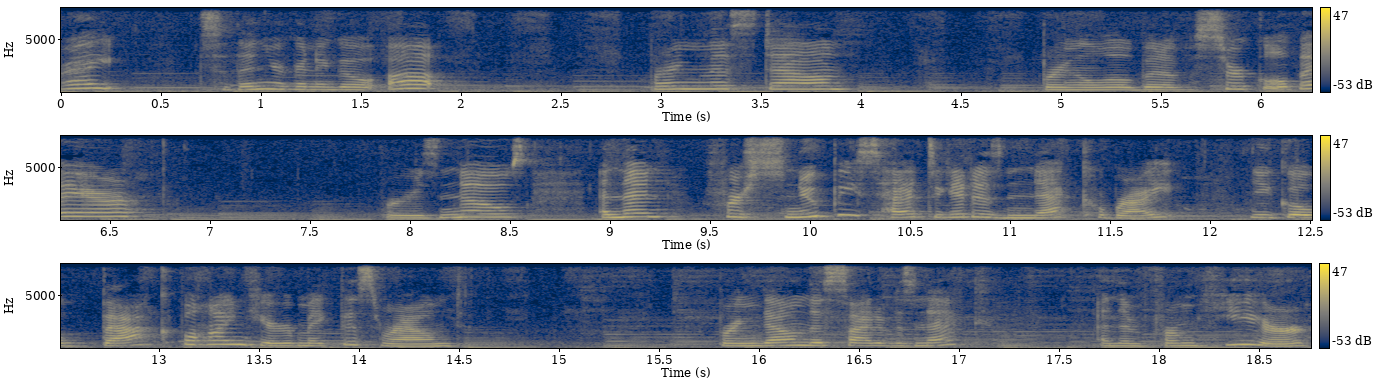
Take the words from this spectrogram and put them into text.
Right, so then you're gonna go up, bring this down, bring a little bit of a circle there for his nose. And then for Snoopy's head, to get his neck right, you go back behind here, make this round, bring down this side of his neck, and then from here,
